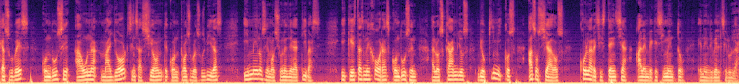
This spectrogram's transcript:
que a su vez conduce a una mayor sensación de control sobre sus vidas y menos emociones negativas, y que estas mejoras conducen a los cambios bioquímicos asociados con la resistencia al envejecimiento en el nivel celular.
